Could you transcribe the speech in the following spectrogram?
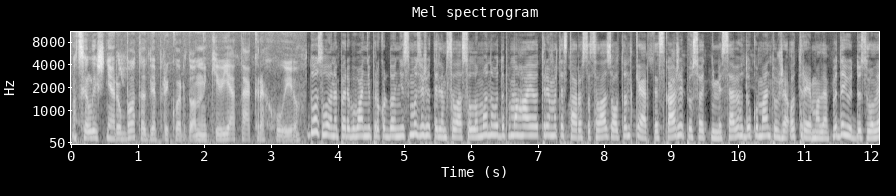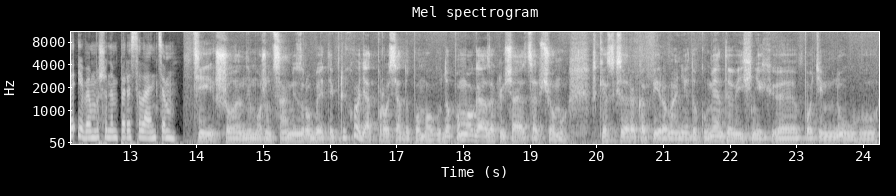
Оце лишня робота для прикордонників, я так рахую. Дозволи на перебування прикордонній смузі жителям села Соломоново допомагає отримати староста села Золтан Кертис. Каже, півсотні місцевих документ уже отримали. Видають дозволи і вимушеним переселенцям. Ті, що не можуть самі зробити, приходять, просять допомогу. Допомога заключається в чому? Ксерокопірування документів їхніх, е, потім ну,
